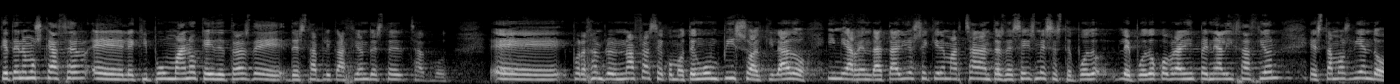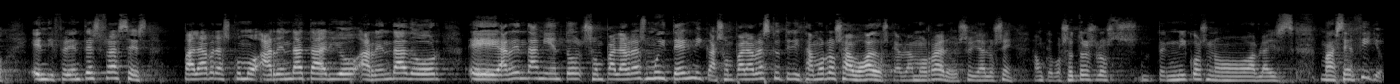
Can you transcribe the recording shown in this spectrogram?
¿Qué tenemos que hacer eh, el equipo humano que hay detrás de, esta aplicación, de este chatbot? Eh, por ejemplo, en una frase como tengo un piso alquilado y mi arrendatario se quiere marchar antes de seis meses, le puedo cobrar penalización, estamos viendo en diferentes frases palabras como arrendatario, arrendador, eh, arrendamiento, son palabras muy técnicas, son palabras que utilizamos los abogados, que hablamos raro, eso ya lo sé, aunque vosotros los técnicos no habláis más sencillo.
